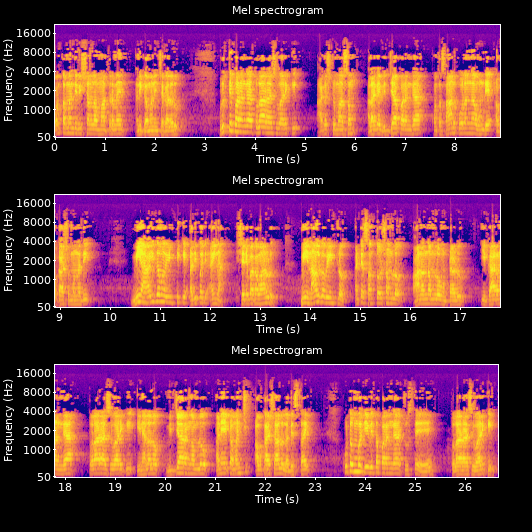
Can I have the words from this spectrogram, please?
కొంతమంది విషయంలో మాత్రమే అని గమనించగలరు. వృత్తిపరంగా తులారాశి వారికి ఆగస్టు మాసం అలాగే విద్యాపరంగా కొంత సానుకూలంగా ఉండే అవకాశం ఉన్నది. మీ ఐదవ ఇంటికి అధిపతి అయిన శని భగవానుడు మీ నాలుగవ ఇంట్లో అంటే సంతోషంలో ఆనందంలో ఉంటాడు. ఈ కారణంగా తులారాశి వారికి ఈ నెలలో విద్యారంగంలో అనేక మంచి అవకాశాలు లభిస్తాయి. కుటుంబ జీవిత పరంగా చూస్తే తులారాశి వారికి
